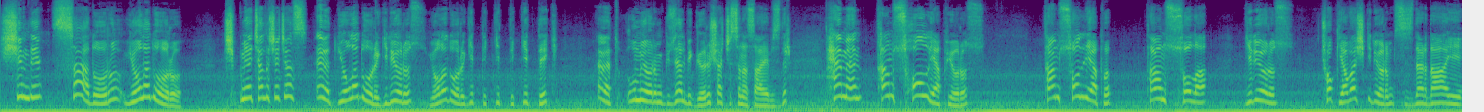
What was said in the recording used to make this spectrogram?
şimdi sağa doğru, yola doğru çıkmaya çalışacağız. Evet, yola doğru gidiyoruz. Yola doğru gittik, gittik, gittik. Evet, umuyorum güzel bir görüş açısına sahibizdir. Hemen tam sol yapıyoruz. Tam sol yapıp tam sola gidiyoruz. Çok yavaş gidiyorum sizler daha iyi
